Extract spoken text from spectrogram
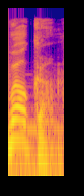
Welcome!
